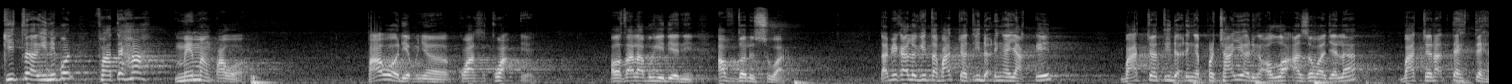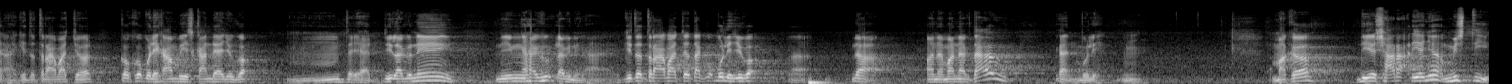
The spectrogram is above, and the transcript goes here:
kita hari ni pun fatihah memang power. Power dia punya kuasa kuat dia. Allah Ta'ala beri dia ni afdalus suar tapi kalau kita baca tidak dengan yakin baca tidak dengan percaya dengan Allah Azza wa Jalla baca nak teh-teh. Nah, kita terang baca kok boleh ambil skandal juga hmm tak ya di lagu ni ni ngagut lagu ni. Ha, kita terang baca takut boleh juga. Ha, dah. Mana-mana tahu. Kan? Boleh. Hmm. Maka dia syarat dianya mesti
